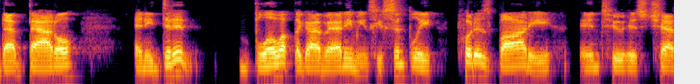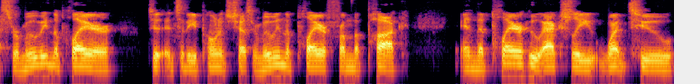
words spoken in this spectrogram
that battle, and he didn't blow up the guy by any means. He simply put his body into his chest, removing the player to into the opponent's chest, removing the player from the puck, and the player who actually went to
